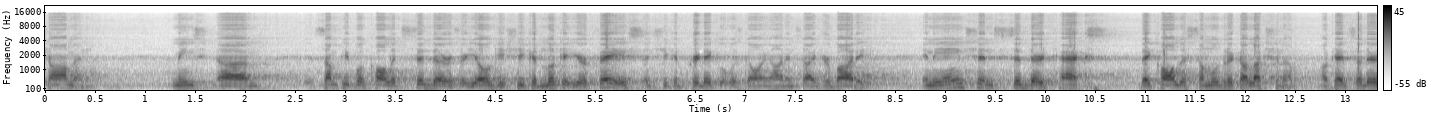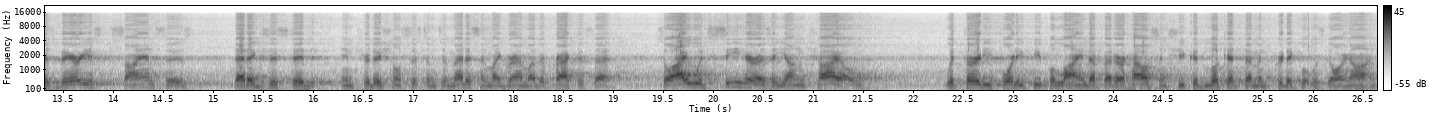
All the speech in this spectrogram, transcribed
shaman. means um, some people call it siddhars or yogis. She could look at your face and she could predict what was going on inside your body. In the ancient siddhar texts, they called this samudrika lakshanam. Okay, so there's various sciences that existed in traditional systems of medicine. My grandmother practiced that. So I would see her as a young child with 30, 40 people lined up at her house and she could look at them and predict what was going on.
